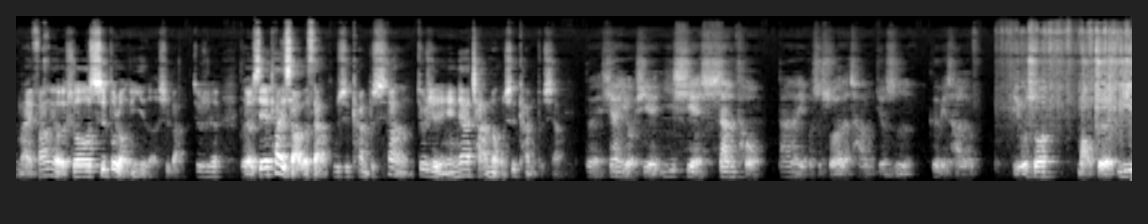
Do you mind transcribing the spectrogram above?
买方有时候是不容易的，是吧？就是有些太小的散户是看不上，就是人家茶农是看不上。对，像有些一线山头，当然也不是所有的茶农，就是个别茶农，比如说某个一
